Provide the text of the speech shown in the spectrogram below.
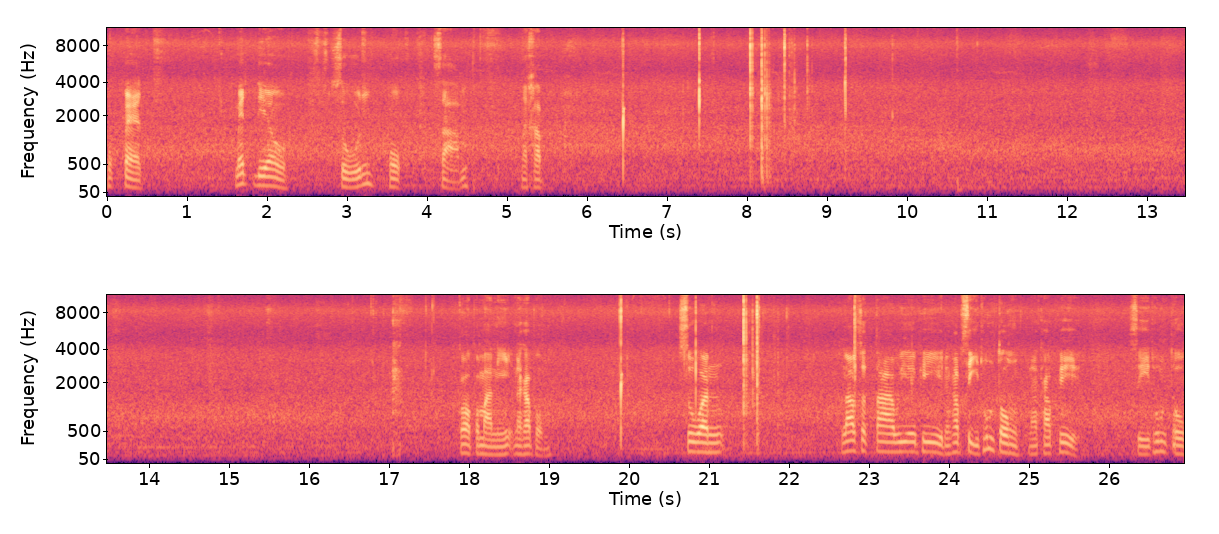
หกแปดเม็ดเดียวศูนย์หกสามนะครับก็ประมาณนี้นะครับผม ส่วนเราสตาร์ VIP นะครับสี่ทุ่มตรงนะครับพี่สี่ทุ่มตรง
